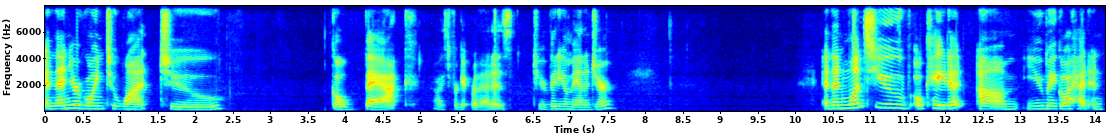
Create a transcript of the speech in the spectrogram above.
and then you're going to want to go back, I always forget where that is, to your video manager. And then once you've okayed it, um, you may go ahead and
